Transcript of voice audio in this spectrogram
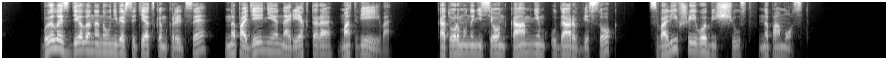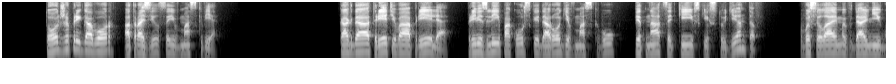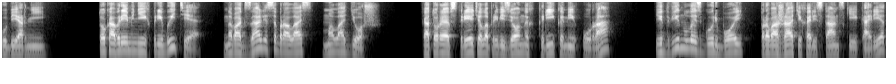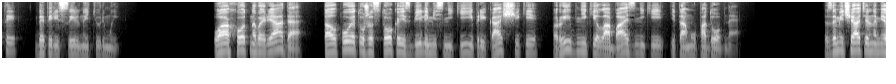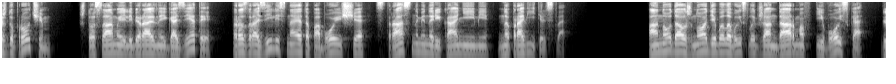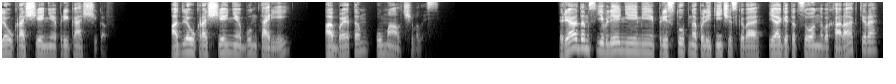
было сделано на университетском крыльце нападение на ректора Матвеева, которому нанесен камнем удар в висок, сваливший его без чувств на помост. Тот же приговор отразился и в Москве. Когда 3 апреля привезли по Курской дороге в Москву 15 киевских студентов, высылаемых в дальние губернии, то ко времени их прибытия на вокзале собралась молодежь, которая встретила привезенных криками «Ура!» и двинулась гурьбой провожать их арестантские кареты до пересыльной тюрьмы. У охотного ряда толпу эту жестоко избили мясники и приказчики, рыбники, лабазники и тому подобное. Замечательно, между прочим, что самые либеральные газеты – разразились на это побоище страстными нареканиями на правительство. Оно должно де было выслать жандармов и войска для укрощения приказчиков, а для укрощения бунтарей об этом умалчивалось. Рядом с явлениями преступно-политического и агитационного характера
